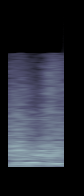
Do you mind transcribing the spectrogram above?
con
